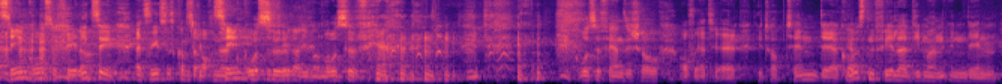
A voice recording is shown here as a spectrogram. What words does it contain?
zehn große Fehler. Die 10. Als nächstes kommt da gibt auch eine zehn große große, Fehler, die man große, Fer große Fernsehshow auf RTL, die Top 10 der größten Fehler, die man in den,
